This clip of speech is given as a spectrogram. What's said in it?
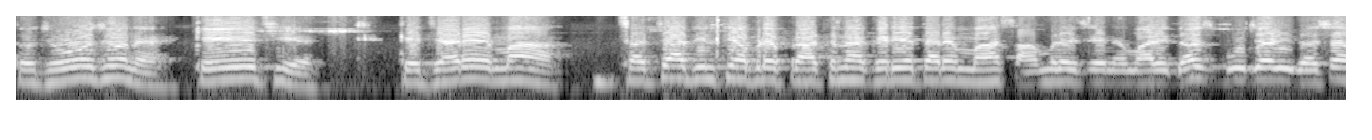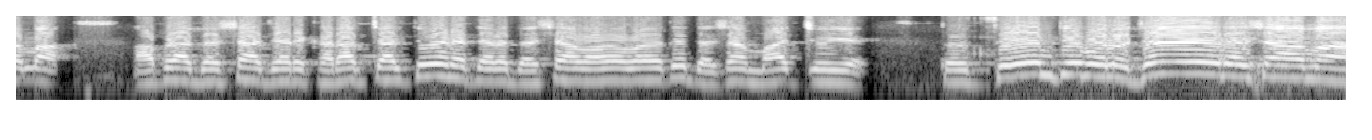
તો જોવો છો ને કે છીએ કે જ્યારે માં સચ્ચા દિલથી આપણે પ્રાર્થના કરીએ ત્યારે માં સાંભળે છે અને મારી દસ પૂજારી દશામાં આપણા દશા જ્યારે ખરાબ ચાલતી હોય ને ત્યારે દશા વાળા દશા માં જ જોઈએ. તો પ્રેમથી બોલો, જય દશામાં.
